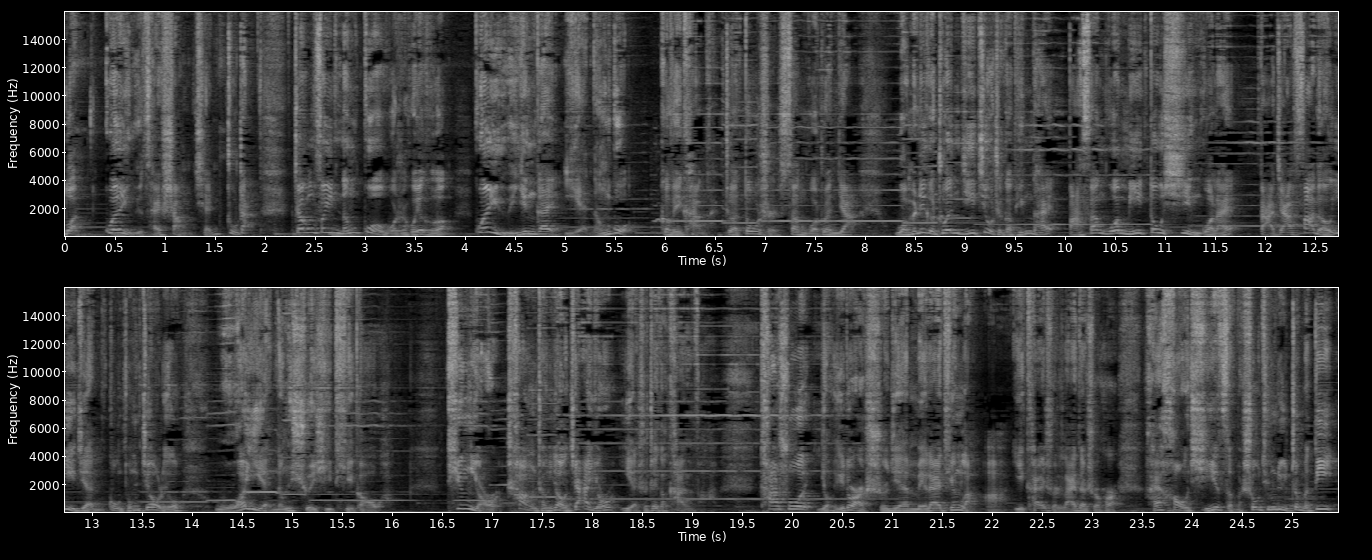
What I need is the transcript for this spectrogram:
乱，关羽才上前助战。张飞能过五十回合，关羽应该也能过。各位看看，这都是三国专家。我们这个专辑就是个平台，把三国迷都吸引过来，大家发表意见，共同交流，我也能学习提高啊。听友畅畅要加油，也是这个看法。他说有一段时间没来听了啊，一开始来的时候还好奇怎么收听率这么低，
